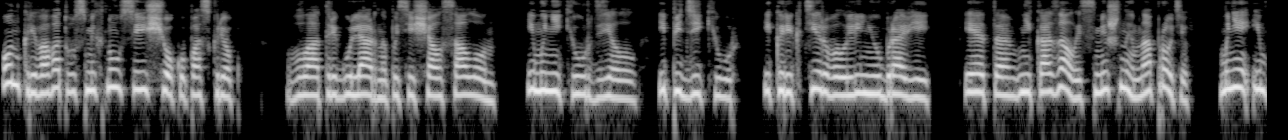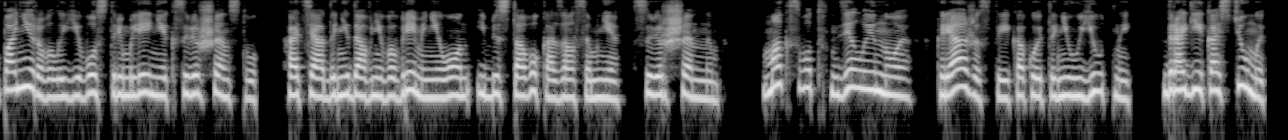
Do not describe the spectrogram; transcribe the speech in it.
Он кривовато усмехнулся и щеку поскреб. Влад регулярно посещал салон. И маникюр делал, и педикюр, и корректировал линию бровей. И это не казалось смешным, напротив. Мне импонировало его стремление к совершенству, хотя до недавнего времени он и без того казался мне совершенным. Макс вот дело иное, кряжестый и какой-то неуютный. Дорогие костюмы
